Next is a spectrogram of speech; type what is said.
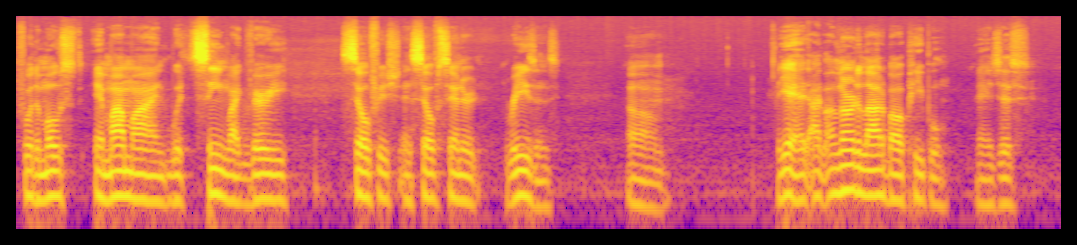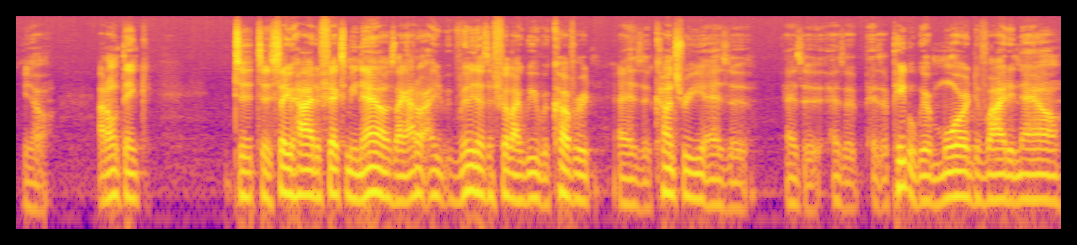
for the most, in my mind, would seem like very selfish and self-centered reasons. Um, yeah, I, I learned a lot about people, and it's just, you know, I don't think to to say how it affects me now is like I don't. It really doesn't feel like we recovered as a country, as a as a as a as a people. We're more divided now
